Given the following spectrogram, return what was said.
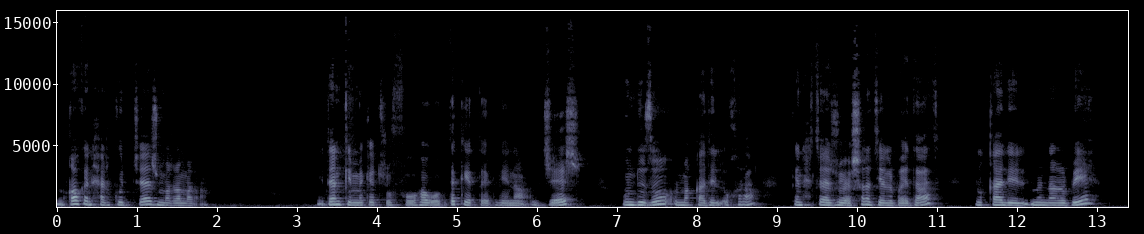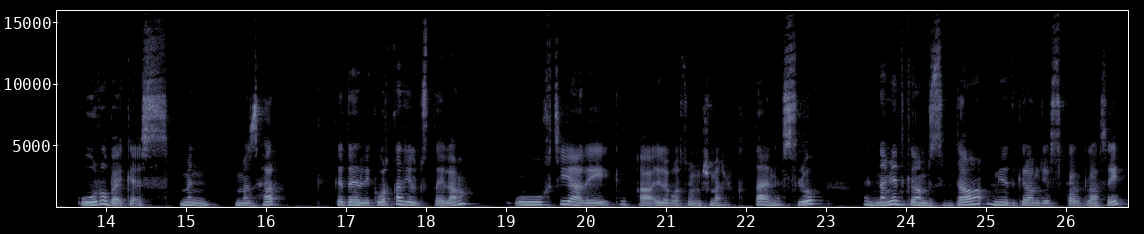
نبقاو كنحركو الدجاج مرة مرة. إذا كما كتشوفوا ها هو بدا كيطيب لينا الدجاج. وندوزو المقادير الأخرى. كنحتاجو عشرة ديال البيضات القليل من الربيع وربع كأس من مزهر. كذلك ورقة ديال البسطيله واختياري كيبقى إلا بغيتو المشماش مقطع نعسلوه عندنا مية غرام الزبده مية غرام ديال السكر كلاصي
